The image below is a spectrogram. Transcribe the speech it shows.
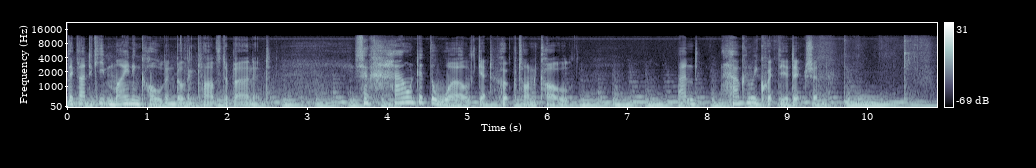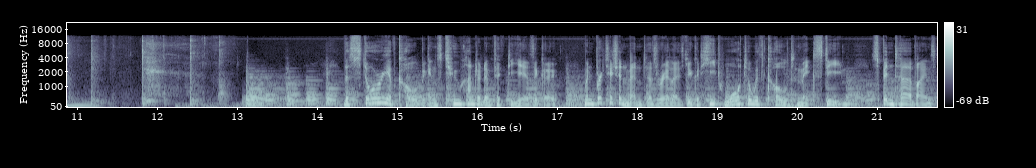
They plan to keep mining coal and building plants to burn it. So how did the world get hooked on coal? And how can we quit the addiction? The story of coal begins 250 years ago, when British inventors realised you could heat water with coal to make steam, spin turbines,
